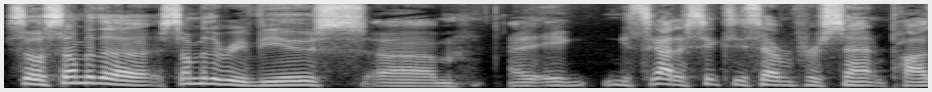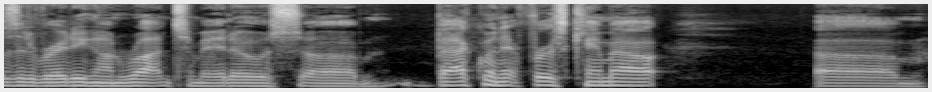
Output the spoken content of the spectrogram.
So some of the some of the reviews um it, it's got a 67% positive rating on rotten tomatoes. Um back when it first came out um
